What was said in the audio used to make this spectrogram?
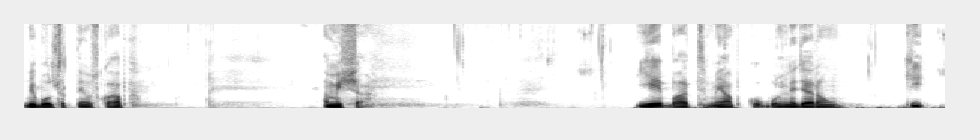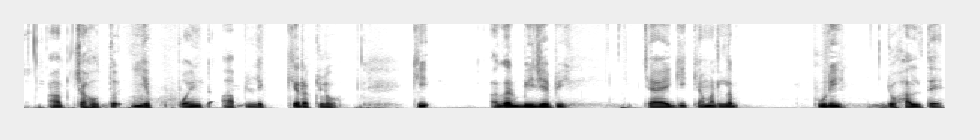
भी बोल सकते हैं उसको आप। अमित शाह। ये बात मैं आपको बोलने जा रहा हूँ कि आप चाहो तो ये पॉइंट आप लिख के रख लो कि अगर बीजेपी जाएगी, क्या मतलब पूरी जो हालत है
